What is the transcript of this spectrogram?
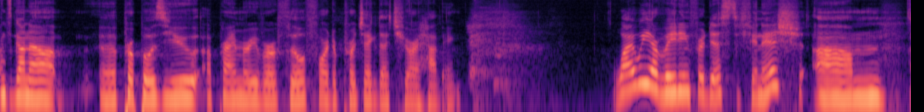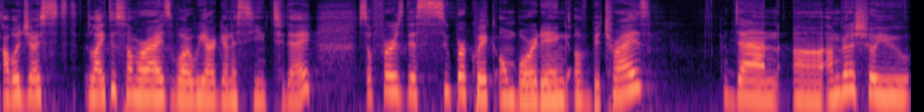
it's gonna uh, propose you a primary workflow for the project that you are having. While we are waiting for this to finish, um, I would just like to summarize what we are gonna see today. So first, this super quick onboarding of Bitrise. Then uh, I'm gonna show you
